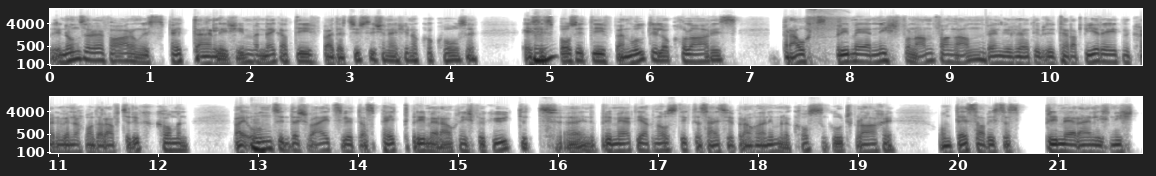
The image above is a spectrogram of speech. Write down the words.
in unserer Erfahrung ist PET eigentlich immer negativ bei der zystischen Echinokokose. Es mhm. ist positiv beim Multilokularis braucht es primär nicht von Anfang an. Wenn wir über die Therapie reden, können wir nochmal darauf zurückkommen. Bei mhm. uns in der Schweiz wird das PET primär auch nicht vergütet äh, in der Primärdiagnostik. Das heißt, wir brauchen dann immer eine Kostengutsprache. Und deshalb ist das primär eigentlich nicht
